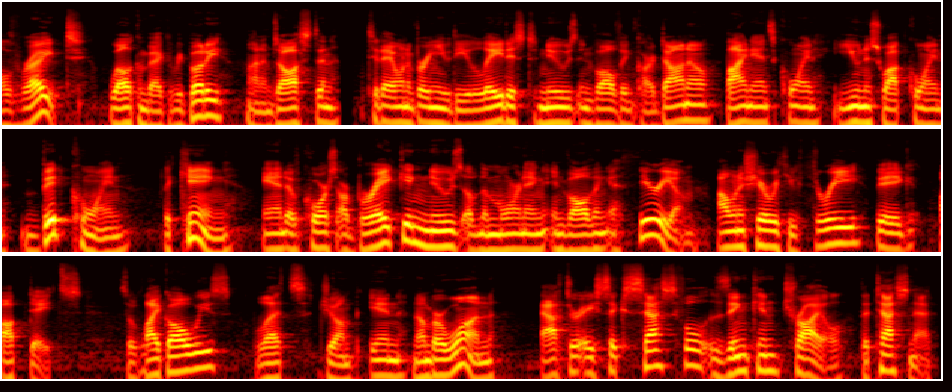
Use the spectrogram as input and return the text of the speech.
All right, welcome back, everybody. My name's Austin. Today, I want to bring you the latest news involving Cardano, Binance Coin, Uniswap Coin, Bitcoin, the King, and of course, our breaking news of the morning involving Ethereum. I want to share with you three big updates. So, like always, let's jump in. Number one, after a successful Zinken trial, the testnet,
